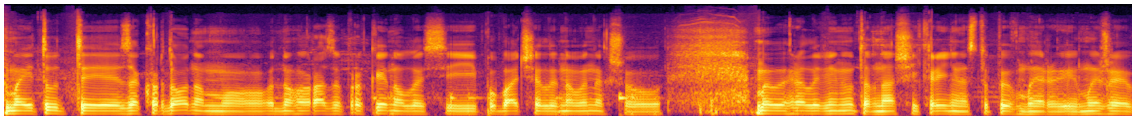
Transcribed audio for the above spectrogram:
ми тут е, за кордоном одного разу прокинулись і побачили в новинах, що ми виграли війну, та в нашій країні наступив мир. І ми вже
